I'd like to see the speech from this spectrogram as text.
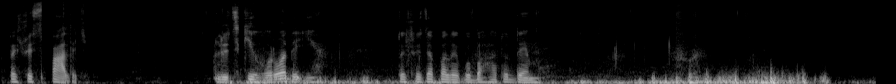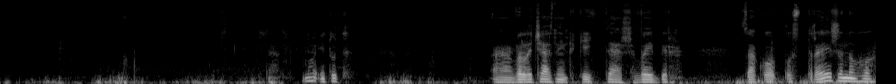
Хтось щось палить. Людські городи і хтось щось запалив, бо багато диму. Так. Ну і тут е, величезний такий теж вибір всякого постриженого.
